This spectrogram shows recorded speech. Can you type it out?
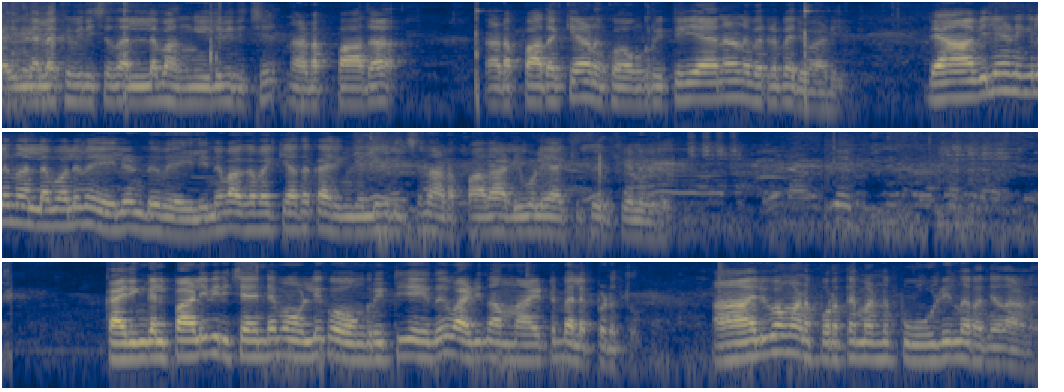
കരിങ്കല്ലൊക്കെ വിരിച്ച് നല്ല ഭംഗിയിൽ വിരിച്ച് നടപ്പാത നടപ്പാതൊക്കെയാണ് കോൺക്രീറ്റ് ചെയ്യാനാണ് ഇവരുടെ പരിപാടി. രാവിലെ ആണെങ്കിൽ നല്ലപോലെ വെയിലുണ്ട്. വെയിലിനെ വകവയ്ക്കാത്ത കരിങ്കല്ല് പിടിച്ച് നടപ്പാതെ അടിപൊളിയാക്കി തീർക്കുകയാണ് ഇവർ. കരിങ്കൽപ്പാളി വിരിച്ചതിന്റെ മുകളിൽ കോൺക്രീറ്റ് ചെയ്ത് വഴി നന്നായിട്ട് ബലപ്പെടുത്തും. ആലുവ മണപ്പുറത്തെ മണ്ണ് പൂഴി നിറഞ്ഞതാണ്.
